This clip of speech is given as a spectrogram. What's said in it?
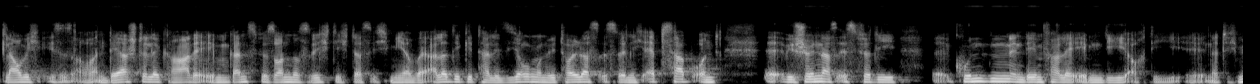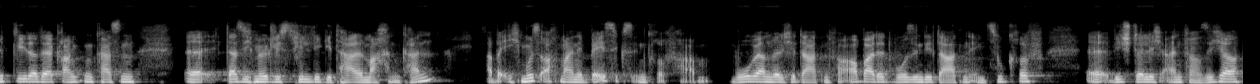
glaube ich, ist es auch an der Stelle gerade eben ganz besonders wichtig, dass ich mir bei aller Digitalisierung und wie toll das ist, wenn ich Apps habe und äh, wie schön das ist für die äh, Kunden, in dem Falle eben die auch die äh, natürlich Mitglieder der Krankenkassen, äh, dass ich möglichst viel digital machen kann. Aber ich muss auch meine Basics im Griff haben. Wo werden welche Daten verarbeitet? Wo sind die Daten im Zugriff? äh, wie stelle ich einfach sicher,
